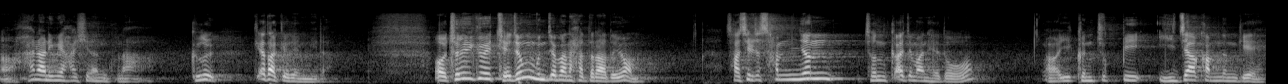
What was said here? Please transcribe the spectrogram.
어, 하나님이 하시는구나. 그걸 깨닫게 됩니다 어, 저희 교회 재정 문제만 하더라도요 사실 3년 전까지만 해도 어, 이 건축비 이자 갚는 게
